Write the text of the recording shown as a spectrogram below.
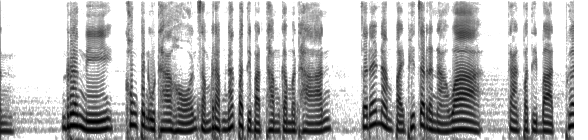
ร เรื่องนี้คงเป็นอุทาหรณ์สำหรับนักปฏิบัติธรรมกรรมฐาน จะได้นำไปพิจารณาว่า การปฏิบัติเพื่อ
